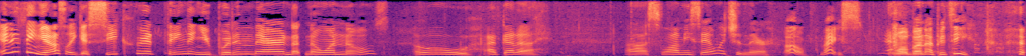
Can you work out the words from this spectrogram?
anything else like a secret thing that you put in there that no one knows? Oh, I've got a, uh salami sandwich in there. Oh, nice. Well, bon appetit.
